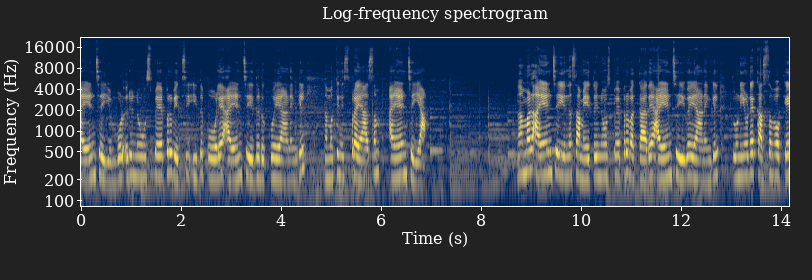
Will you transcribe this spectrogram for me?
അയൺ ചെയ്യുമ്പോൾ ഒരു ന്യൂസ് പേപ്പർ വെച്ച് ഇതുപോലെ അയൺ ചെയ്തെടുക്കുകയാണെങ്കിൽ നമുക്ക് നിഷ്പ്രയാസം അയൺ ചെയ്യാം. നമ്മൾ അയൺ ചെയ്യുന്ന സമയത്ത് ന്യൂസ് പേപ്പർ വെക്കാതെ അയൺ ചെയ്യുകയാണെങ്കിൽ തുണിയുടെ കസവൊക്കെ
